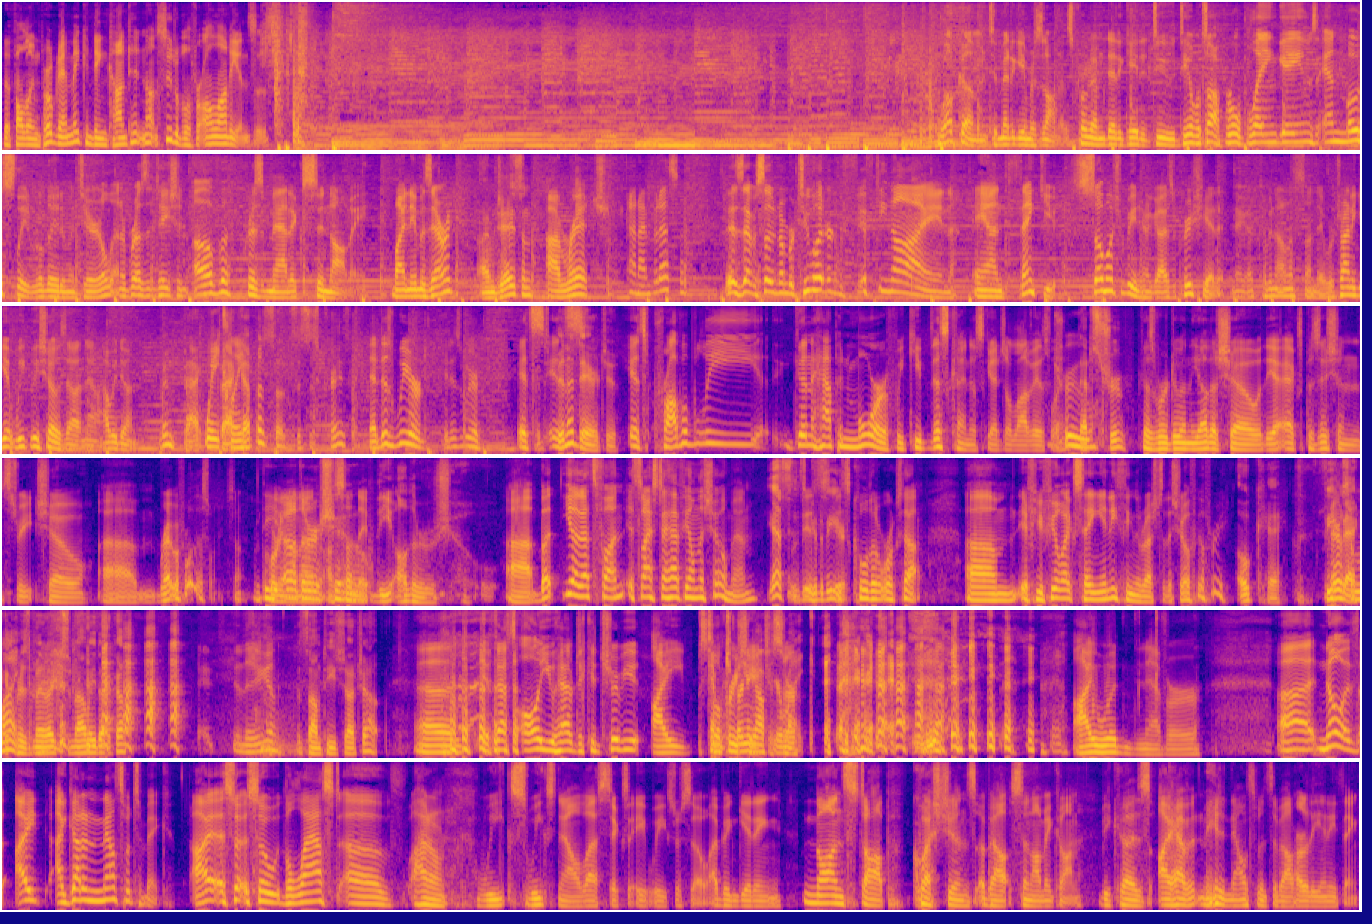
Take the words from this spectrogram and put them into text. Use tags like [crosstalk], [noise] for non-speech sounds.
The following program may contain content not suitable for all audiences. Welcome to Metagamers Anonymous, program dedicated to tabletop role playing games and mostly related material, and a presentation of Prismatic Tsunami. My name is Eric. I'm Jason. I'm Rich. And I'm Vanessa. This is episode number 259. And thank you so much for being here, guys. Appreciate it. Uh, Coming out on a Sunday. We're trying to get weekly shows out now. How we doing? Been back Weekly. back episodes. This is crazy. It is weird. It is weird. It's, It's been a day or two. It's probably going to happen more if we keep this kind of schedule, obviously. True. That's true. Because we're doing the other show, the Exposition Street show, um, right before this one. So recording on other a- on show. Sunday. The other show. Uh, but yeah, that's fun. It's nice to have you on the show, man. Yes, it's good to be here. It's cool that it works out. Um, if you feel like saying anything the rest of the show, feel free. Okay. [laughs] Feedback a at mic. prismatictsunami.com. [laughs] There you go. It's omteach.shop. Uh, if that's all you have to contribute, I still I'm appreciate turning off you, your sir. mic. [laughs] I would never. Uh, no, I I got an announcement to make. I so so the last of I don't weeks weeks now last six eight weeks or so I've been getting nonstop questions about Tsunamicon because I haven't [laughs] made announcements about hardly anything.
